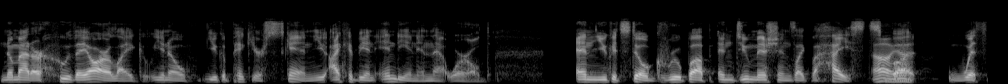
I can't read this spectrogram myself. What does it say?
no matter who they are like you know you could pick your skin you i could be an indian in that world and you could still group up and do missions like the heists Oh, yeah. but with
